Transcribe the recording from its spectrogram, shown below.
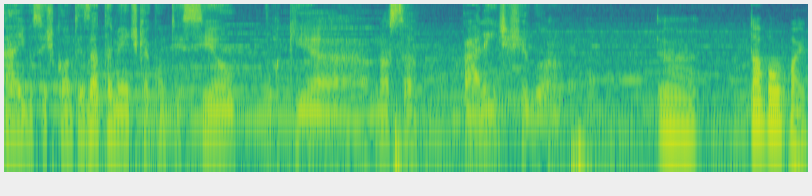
aí vocês contam exatamente o que aconteceu porque a nossa parente chegou. Ah, tá bom, pai.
